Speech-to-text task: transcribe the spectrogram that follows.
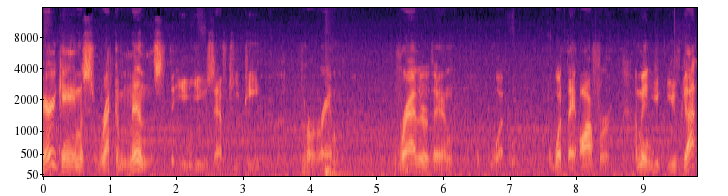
Very Games recommends that you use FTP program rather than what what they offer. I mean, you, you've got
